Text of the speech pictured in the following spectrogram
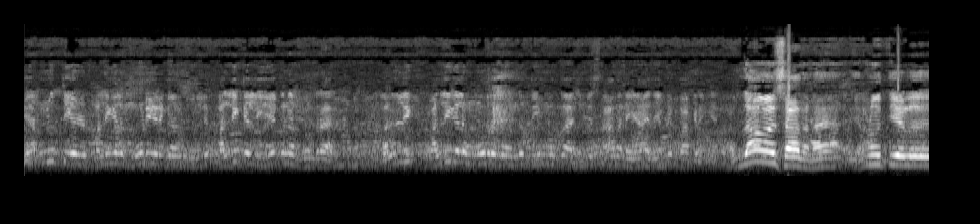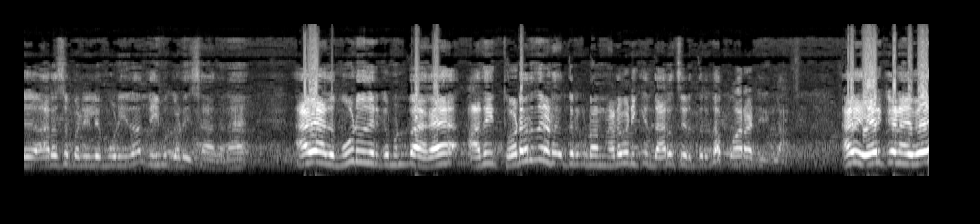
207 ஏழு பள்ளிகளை மூடி இருக்குன்னு சொல்லி பள்ளிக்கல்வி இயக்குனர் சொல்றாரு. அதுதான் சாதனை. இருநூத்தி ஏழு அரசு பள்ளியில மூடிதான் திமுக சாதனை. ஆகவே அது மூடுவதற்கு முன்பாக அதை தொடர்ந்து நடத்திருக்கிற நடவடிக்கை இந்த அரசு எடுத்திருந்தா போராட்டிருக்கலாம் ஆகவே ஏற்கனவே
